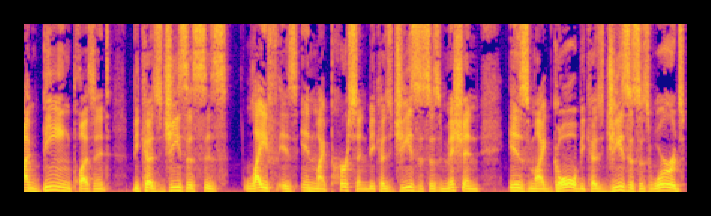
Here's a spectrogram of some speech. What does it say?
I'm being pleasant because Jesus' life is in my person, because Jesus' mission is my goal, because Jesus' words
